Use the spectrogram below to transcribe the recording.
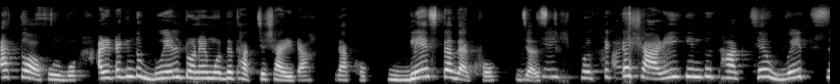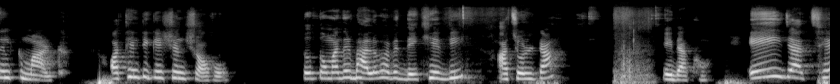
এত অপূর্ব। আর এটা কিন্তু ডুয়েল টোনের মধ্যে থাকছে শাড়িটা। দেখো গ্লেজটা দেখো জাস্ট প্রত্যেকটা শাড়ি কিন্তু থাকছে উইথ সিল্ক মার্ক অথেন্টিকেশন সহ। তো তোমাদের ভালোভাবে দেখিয়ে দিই আঁচলটা। এই দেখো এই যাচ্ছে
